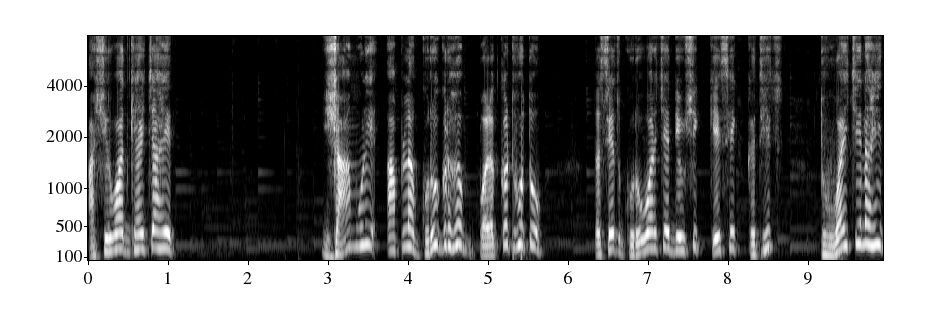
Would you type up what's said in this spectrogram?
आशीर्वाद घ्यायचे आहेत. यामुळे आपला गुरुग्रह बळकट होतो. तसेच गुरुवारच्या दिवशी केस हे कधीच धुवायचे नाहीत.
